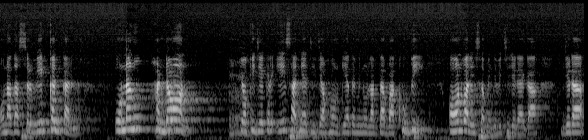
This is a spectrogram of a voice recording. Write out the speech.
ਉਹਨਾਂ ਦਾ ਸਰਵੇਖਣ ਕਰਨ, ਉਹਨਾਂ ਨੂੰ ਹੰਡਾਉਣ ਕਿਉਂਕਿ ਜੇਕਰ ਇਹ ਸਾਰੀਆਂ ਚੀਜ਼ਾਂ ਹੋਣਗੀਆਂ ਤਾਂ ਮੈਨੂੰ ਲੱਗਦਾ ਬਾਖੂਬੀ ਆਉਣ ਵਾਲੇ ਸਮੇਂ ਦੇ ਵਿੱਚ ਜਿਹੜਾ ਹੈਗਾ, ਜਿਹੜਾ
